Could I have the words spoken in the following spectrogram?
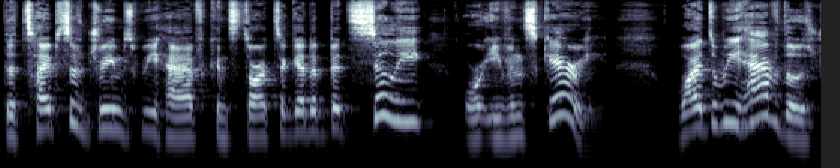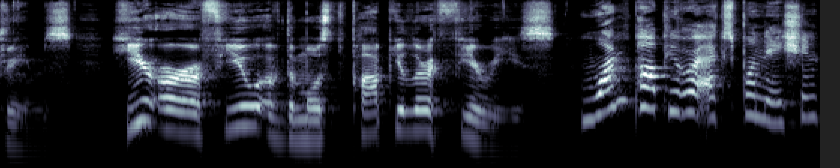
the types of dreams we have can start to get a bit silly or even scary. Why do we have those dreams? Here are a few of the most popular theories. One popular explanation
